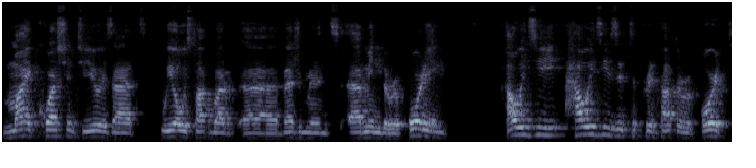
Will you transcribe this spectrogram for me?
my question to you is that we always talk about uh, measurements. I mean, the reporting. How easy? How easy is it to print out the report?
